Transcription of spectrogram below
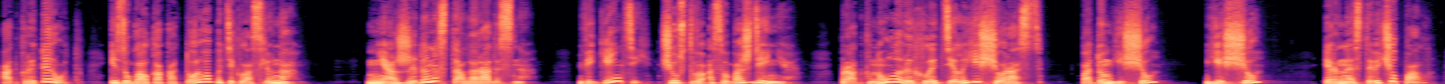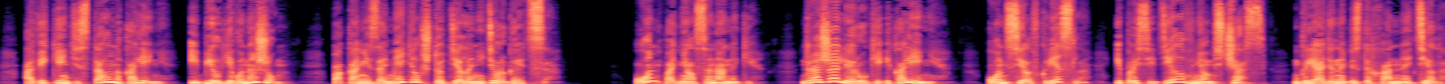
открытый рот, из уголка которого потекла слюна. Неожиданно стало радостно. Викентий, чувствуя освобождение, проткнул рыхлое тело еще раз, потом еще Еще. Эрнестович упал, а Викентий стал на колени и бил его ножом, пока не заметил, что тело не дергается. Он поднялся на ноги. Дрожали руки и колени. Он сел в кресло и просидел в нем сейчас, глядя на бездыханное тело.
